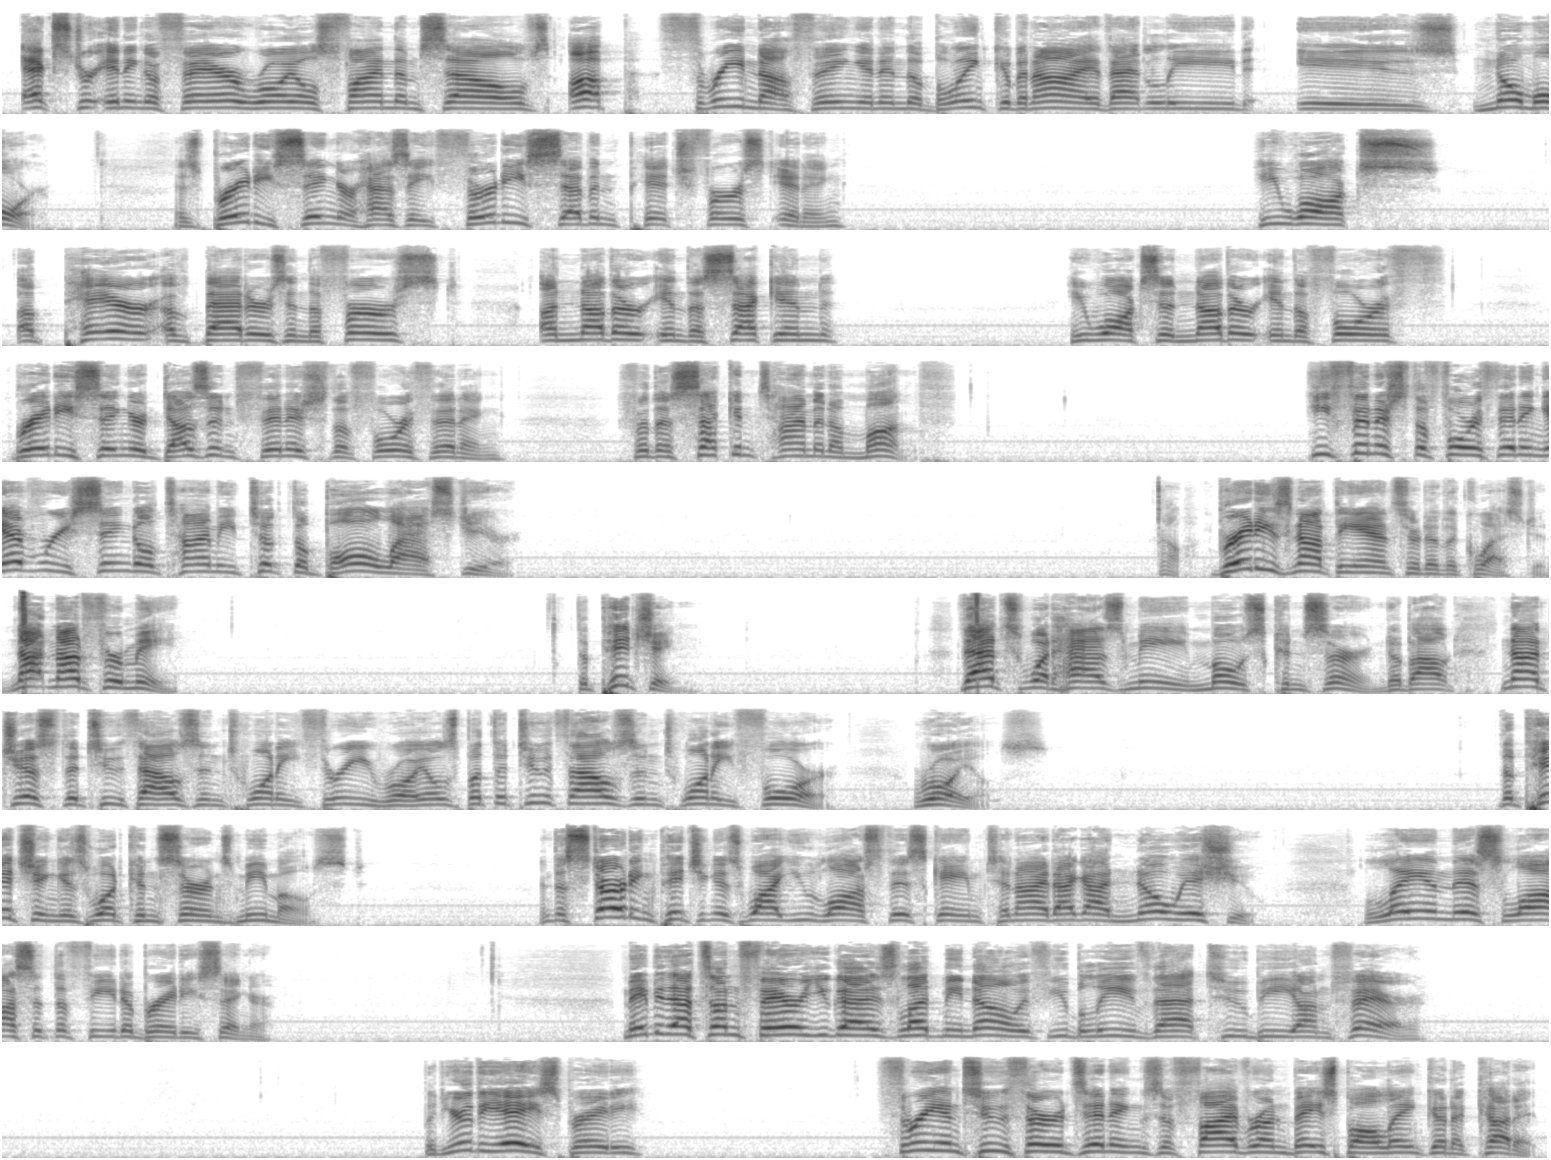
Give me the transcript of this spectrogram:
Extra inning affair, Royals find themselves up 3 0, and in the blink of an eye, that lead is no more. As Brady Singer has a 37 pitch first inning, he walks a pair of batters in the first, another in the second, he walks another in the fourth. Brady Singer doesn't finish the fourth inning for the second time in a month. He finished the fourth inning every single time he took the ball last year. No, Brady's not the answer to the question. Not not for me. The pitching. That's what has me most concerned about not just the 2023 Royals, but the 2024 Royals. The pitching is what concerns me most. And the starting pitching is why you lost this game tonight. I got no issue laying this loss at the feet of Brady Singer. Maybe that's unfair. You guys let me know if you believe that to be unfair. But you're the ace, Brady. Three and two thirds innings of five run baseball ain't going to cut it.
